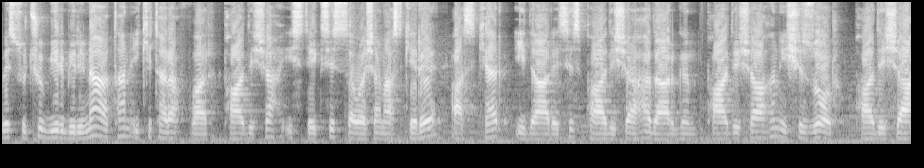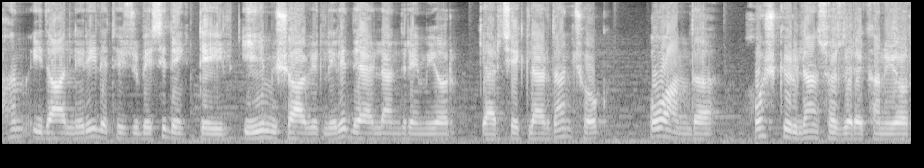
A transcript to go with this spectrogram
ve suçu birbirine atan iki taraf var. Padişah isteksiz savaşan askere, asker idaresiz padişaha dargın. Padişahın işi zor. Padişahın idealleriyle tecrübesi denk değil. İyi müşavirleri değerlendiremiyor. Gerçeklerden çok o anda hoş görülen sözlere kanıyor.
